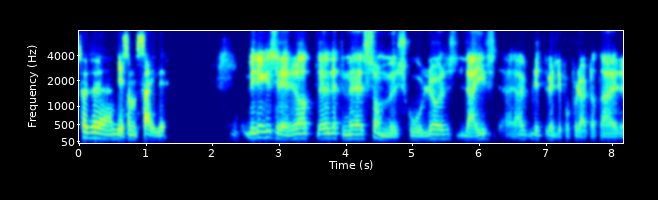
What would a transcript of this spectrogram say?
for, eh, de som seiler. Vi registrerer at uh, dette med sommerskole og leir er blitt veldig populært. At det er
